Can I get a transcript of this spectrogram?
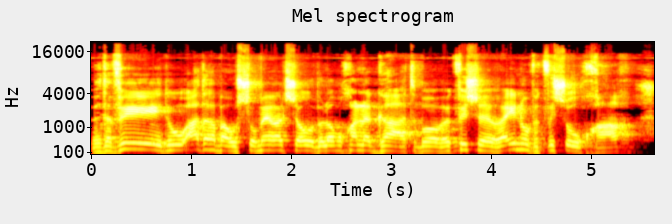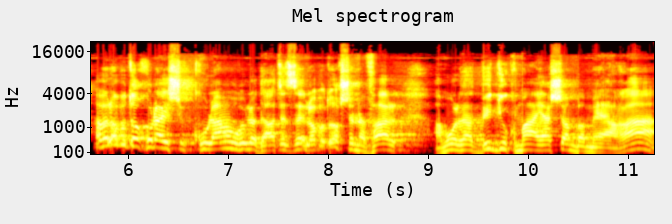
ודוד הוא אדרבה הוא שומר על שאול ולא מוכן לגעת בו וכפי שראינו וכפי שהוכח אבל לא בטוח אולי שכולם אמורים לדעת את זה לא בטוח שנבל אמור לדעת בדיוק מה היה שם במערה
